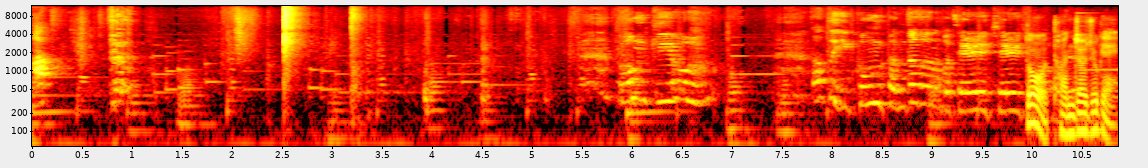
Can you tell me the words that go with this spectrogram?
아. 너무 귀여워. 나도 이공 던져주는 거 제일 제일 또. 던져주게.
